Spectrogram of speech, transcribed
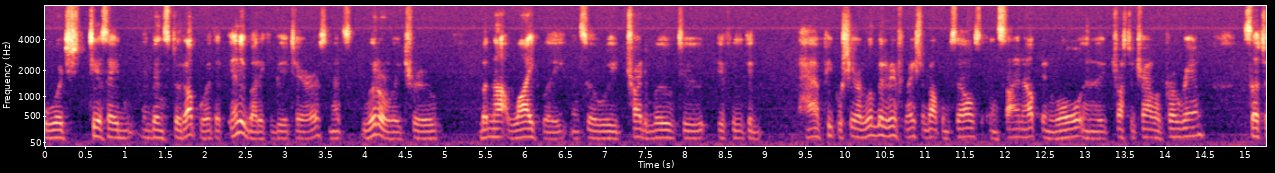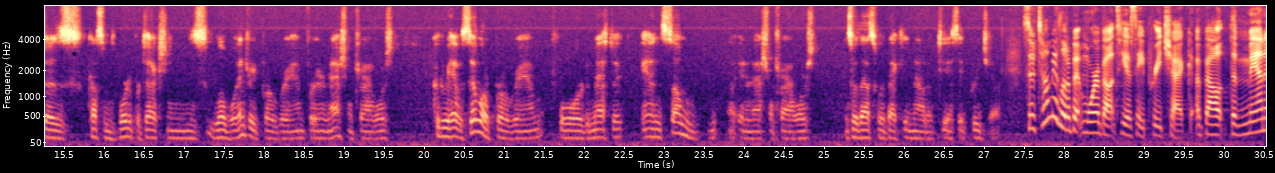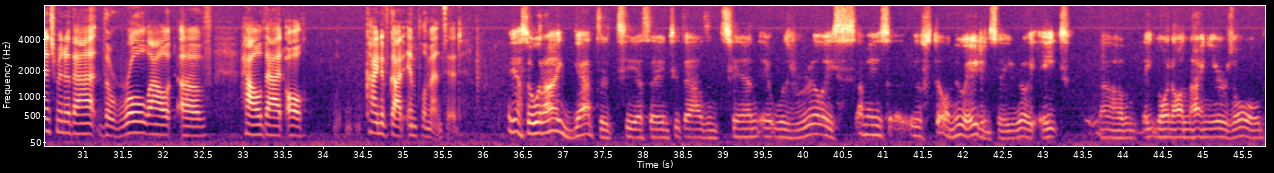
which TSA had been stood up with, that anybody could be a terrorist, and that's literally true, but not likely. And so we tried to move to if we could have people share a little bit of information about themselves and sign up, enroll in a trusted traveler program, such as Customs Border Protection's Global Entry Program for international travelers. Could we have a similar program for domestic and some international travelers? And so that's what that came out of TSA PreCheck. So tell me a little bit more about TSA PreCheck, about the management of that, the rollout of how that all kind of got implemented? Yeah, so when I got to TSA in 2010, it was really, I mean, it was still a new agency, really eight, um, eight going on nine years old.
